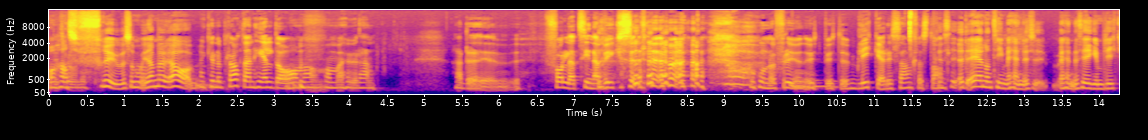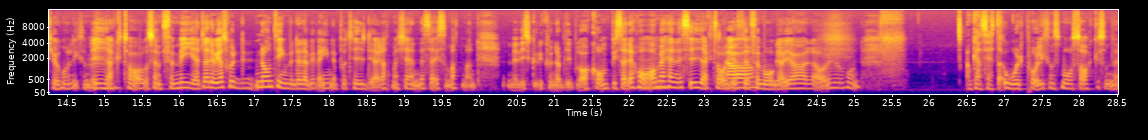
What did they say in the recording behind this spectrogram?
och hans roligt. fru som, ja. men, ja, Man kunde prata en hel dag om, om, om hur han hade eh, follat sina byxor. och hon och frun utbytte blickar i samförstånd. Precis. Det är någonting med hennes, med hennes egen blick, hur hon liksom Mm. iakttar och sen förmedlar det. Och jag tror någonting med det där vi var inne på tidigare, att man känner sig som att man, men vi skulle kunna bli bra kompisar. Det har med hennes iakttagelseförmåga att göra och hur hon, hon kan sätta ord på liksom små saker som,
